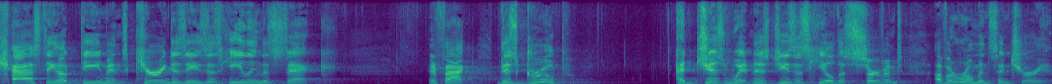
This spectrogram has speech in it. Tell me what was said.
casting out demons, curing diseases, healing the sick. In fact, this group had just witnessed Jesus heal the servant of a Roman centurion.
